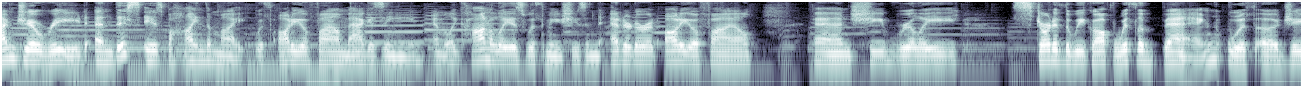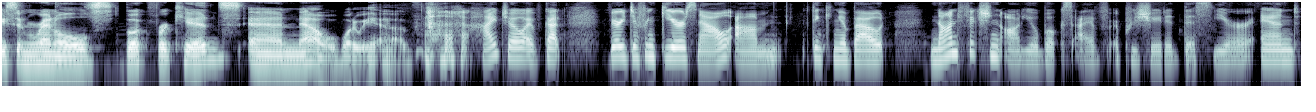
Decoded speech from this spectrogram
I'm Jo Reed, and this is Behind the Mic with AudioFile Magazine. Emily Connolly is with me. She's an editor at AudioFile, and she really started the week off with a bang with a Jason Reynolds book for kids. And now, what do we have? Hi, Jo. I've got very different gears now. Um, thinking about nonfiction audiobooks I've appreciated this year. And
